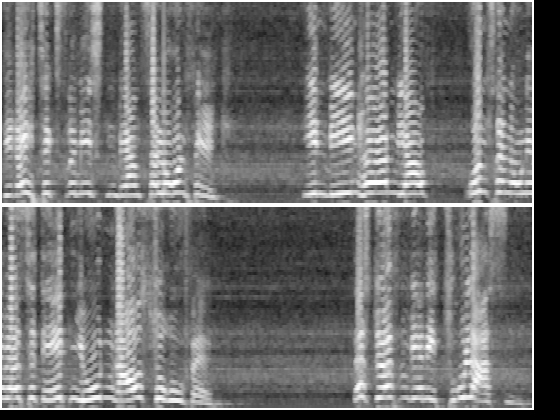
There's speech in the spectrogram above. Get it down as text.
die Rechtsextremisten wären salonfähig. In Wien hören wir auf unseren Universitäten Juden rauszurufe. Das dürfen wir nicht zulassen.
